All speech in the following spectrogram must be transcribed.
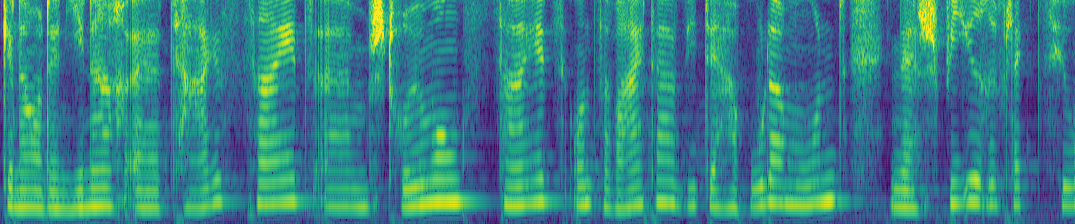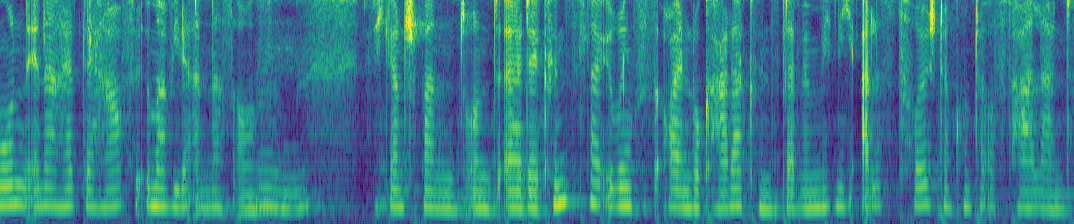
Genau, denn je nach äh, Tageszeit, ähm, Strömungszeit und so weiter sieht der Habulamond in der Spiegelreflexion innerhalb der Havel immer wieder anders aus. Finde ich ganz spannend. Und äh, der Künstler übrigens ist auch ein lokaler Künstler. Wenn mich nicht alles täuscht, dann kommt er aus Fahrland.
